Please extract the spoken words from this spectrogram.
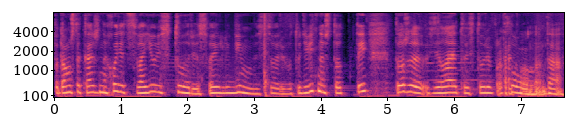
потому что каждый находит свою историю, свою любимую историю. Вот удивительно, что ты тоже взяла эту историю про, Про клоуна, клоуна. да.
